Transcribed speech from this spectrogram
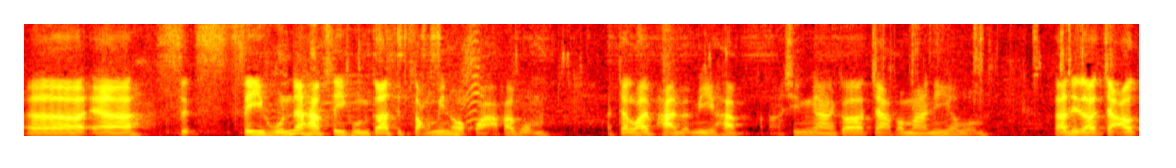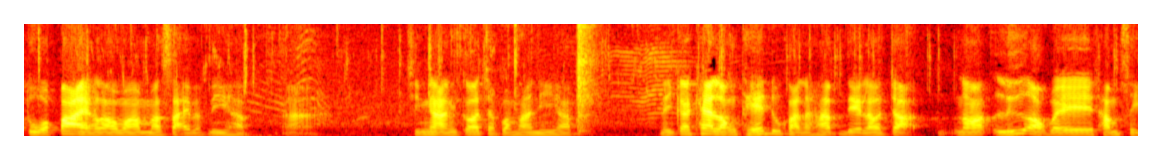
เอ่อเอ่อสี่หุ่นนะครับสี่หุ่นก็สิบสองมิลหกกว่าครับผมอาจจะร้อยผ่านแบบนี้ครับ ชิ้นงานก็จะประมาณนี้ครับผม แล้วเดี๋ยวเราจะเอาตัวป้ายของเรามามาใส่แบบนี้ครับอ่าชิ้นงานก็จะประมาณนี้ครับ นี่ก็แค่ลองเทสดูก่อนนะครับ เดี๋ยวเราจะเนาะลื้อออกไปทำสี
